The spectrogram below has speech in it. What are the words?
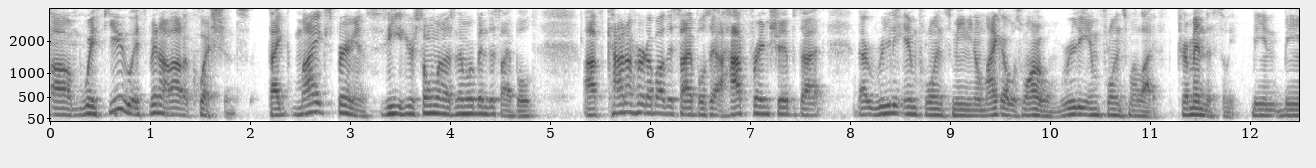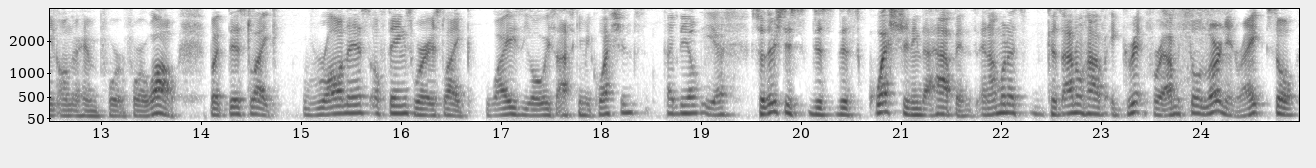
um, with you, it's been a lot of questions. Like my experience. See, here's someone that's never been discipled. I've kind of heard about disciples. I have friendships that that really influenced me. You know, Micah was one of them. Really influenced my life tremendously. Being being under him for for a while. But this like rawness of things where it's like, why is he always asking me questions? Type deal. Yes. So there's this this this questioning that happens, and I'm gonna because I don't have a grit for it. I'm still learning, right? So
